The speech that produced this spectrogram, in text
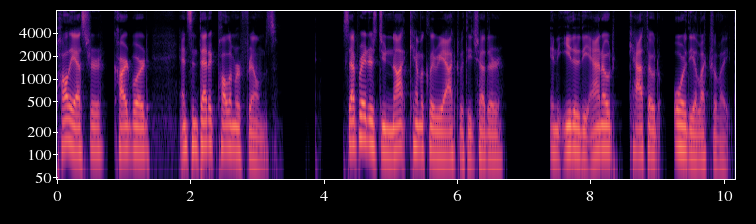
polyester, cardboard, and synthetic polymer films. Separators do not chemically react with each other in either the anode, cathode, or the electrolyte.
